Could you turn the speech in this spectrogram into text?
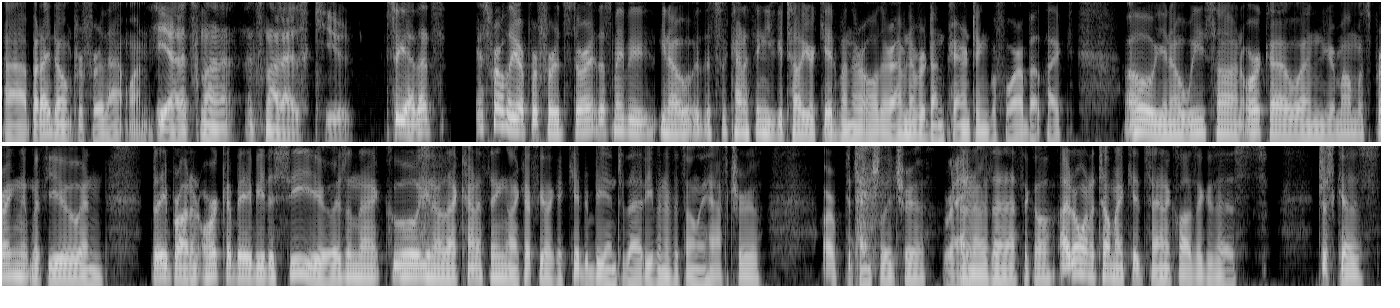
Uh, but I don't prefer that one. Yeah, it's not it's not as cute. So yeah, that's it's probably our preferred story. That's maybe you know that's the kind of thing you could tell your kid when they're older. I've never done parenting before, but like, oh, you know, we saw an orca when your mom was pregnant with you, and they brought an orca baby to see you. Isn't that cool? You know that kind of thing. Like I feel like a kid would be into that, even if it's only half true or potentially true. Right. I don't know. Is that ethical? I don't want to tell my kid Santa Claus exists just because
